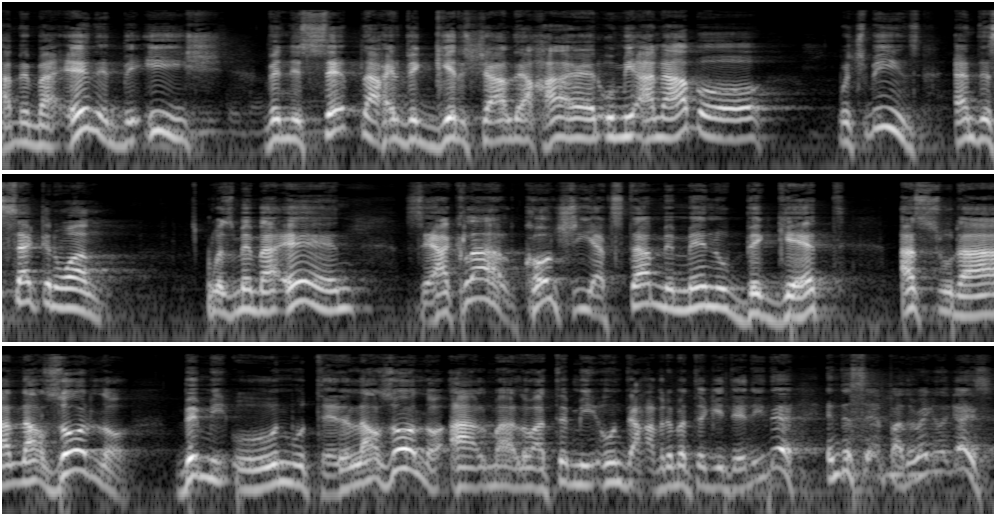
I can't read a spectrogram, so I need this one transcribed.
הממאנת באיש ונישאת לאחר וגירשה לאחר ומענה בו, which means, and the second one was ממאן, זה הכלל, כל שיצתה ממנו בגט, אסורה לחזור לו. במיעון מותר לעזור לו. עלמא לא אתם מיעון דחברי בתגידי דידה. In the Sefer, the regular case.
